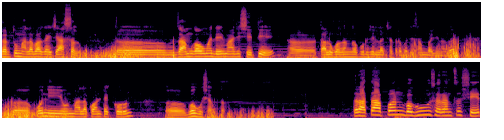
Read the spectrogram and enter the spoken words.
जर तुम्हाला बघायची असेल तर जामगावमध्ये माझी शेती आहे. तालुका गंगापूर जिल्हा छत्रपती संभाजीनगर. कोणी येऊन मला कॉन्टॅक्ट करून बघू शकतं. तर आता आपण बघू सरांचं शेत.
